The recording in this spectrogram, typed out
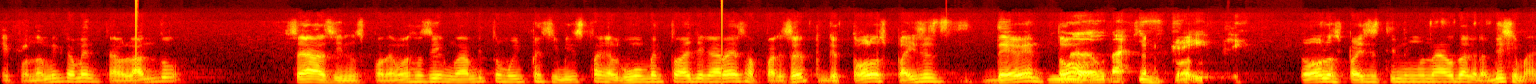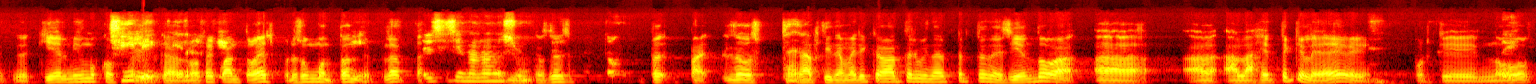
económicamente hablando, o sea, si nos ponemos así en un ámbito muy pesimista, en algún momento va a llegar a desaparecer porque todos los países deben todo. Una deuda O sea, increíble. todos los países tienen una deuda grandísima. Aquí el mismo Costa Chile, Rica, era no sé cuánto es, pero es un montón de plata. Sí, sí, sí, no, no, Y entonces, los Latinoamérica va a terminar perteneciendo a, a, a, a la gente que le debe, porque no,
